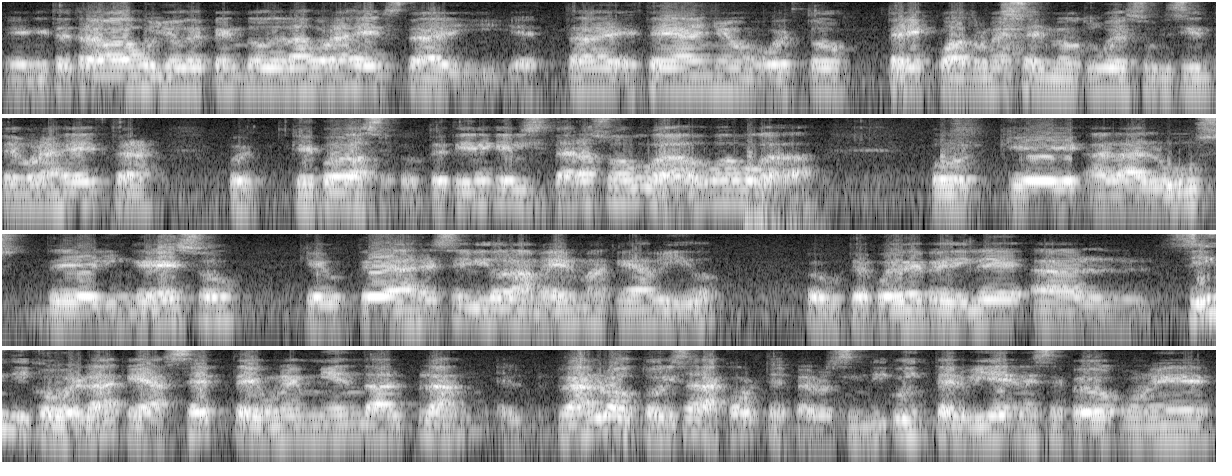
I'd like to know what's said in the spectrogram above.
en este trabajo yo dependo de las horas extra y esta, este año o estos 3, 4 meses no tuve suficientes horas extra, pues ¿qué puedo hacer? Usted tiene que visitar a su abogado o abogada porque a la luz del ingreso que usted ha recibido, la merma que ha habido, pues usted puede pedirle al síndico, ¿verdad?, que acepte una enmienda al plan. El plan lo autoriza la Corte, pero el síndico interviene, se puede oponer.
